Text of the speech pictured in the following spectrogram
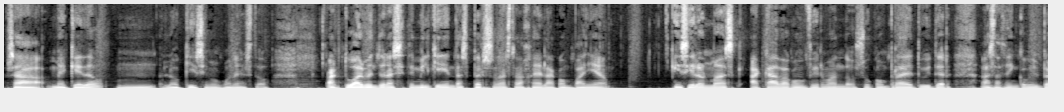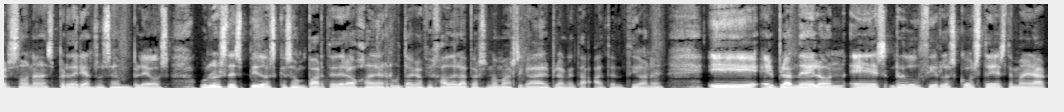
O sea, me quedo mm, loquísimo con esto. Actualmente unas 7.500 personas trabajan en la compañía. Y si Elon Musk acaba confirmando su compra de Twitter, hasta 5.000 personas perderían sus empleos. Unos despidos que son parte de la hoja de ruta que ha fijado la persona más rica del planeta. Atención, ¿eh? Y el plan de Elon es reducir los costes de manera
